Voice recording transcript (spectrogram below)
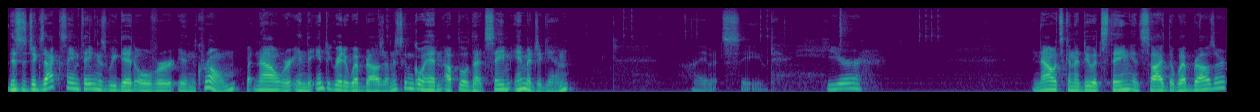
this is the exact same thing as we did over in Chrome, but now we're in the integrated web browser. I'm just going to go ahead and upload that same image again. I have it saved here. And now it's going to do its thing inside the web browser.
